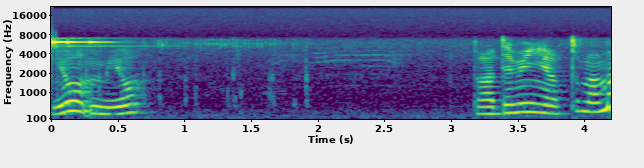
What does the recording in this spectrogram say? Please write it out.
Niye olmuyor? Daha demin yaptım ama.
